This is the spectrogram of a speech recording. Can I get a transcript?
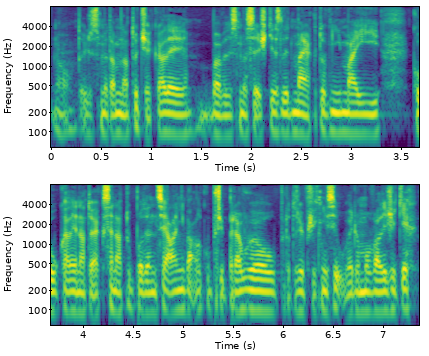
No, takže jsme tam na to čekali, bavili jsme se ještě s lidmi, jak to vnímají, koukali na to, jak se na tu potenciální válku připravují, protože všichni si uvědomovali, že těch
